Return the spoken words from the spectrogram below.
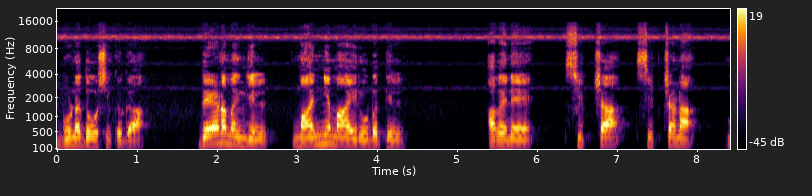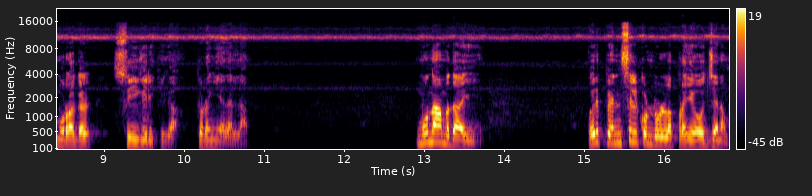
ഗുണദോഷിക്കുക വേണമെങ്കിൽ മാന്യമായ രൂപത്തിൽ അവനെ ശിക്ഷ ശിക്ഷണ മുറകൾ സ്വീകരിക്കുക തുടങ്ങിയതെല്ലാം. മൂന്നാമതായി ഒരു പെൻസിൽ കൊണ്ടുള്ള പ്രയോജനം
